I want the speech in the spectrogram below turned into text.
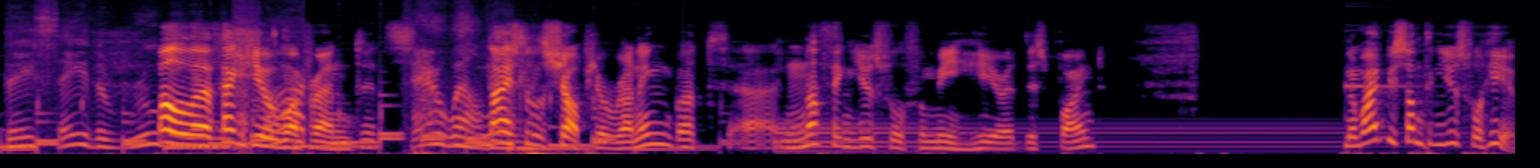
They say the ruby Well, uh, and thank you, my friend. It's Farewell. nice little shop you're running, but uh, nothing useful for me here at this point. There might be something useful here.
